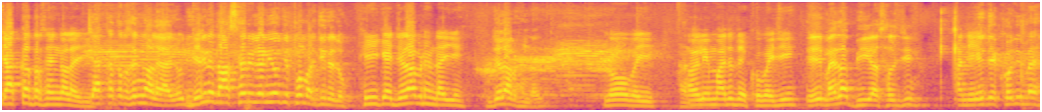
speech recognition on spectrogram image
ਚੱਕ ਅਤਰ ਸਿੰਘ ਵਾਲਾ ਜੀ। ਚੱਕ ਅਤਰ ਸਿੰਘ ਵਾਲੇ ਆ ਜਾਓ ਜੀ ਜਿਹਨੇ 10 ਸੇਰੀ ਲੈਣੀ ਉਹ ਜਿੱਥੋਂ ਮਰਜ਼ੀ ਲੈ ਲਓ। ਠੀਕ ਹੈ ਜ਼ਿਲ੍ਹਾ ਬਠਿੰਡਾ ਜੀ। ਜ਼ਿਲ੍ਹਾ ਬਠਿੰਡਾ ਜੀ। ਲਓ ਬਾਈ ਅਗਲੀ ਮੱਝ ਦੇਖੋ ਬਾਈ ਜੀ। ਇਹ ਮੈਂ ਦਾ ਬੀ ਅਸਲ ਜੀ। ਹਾਂਜੀ। ਇਹ ਦੇਖੋ ਜੀ ਮੈਂ।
